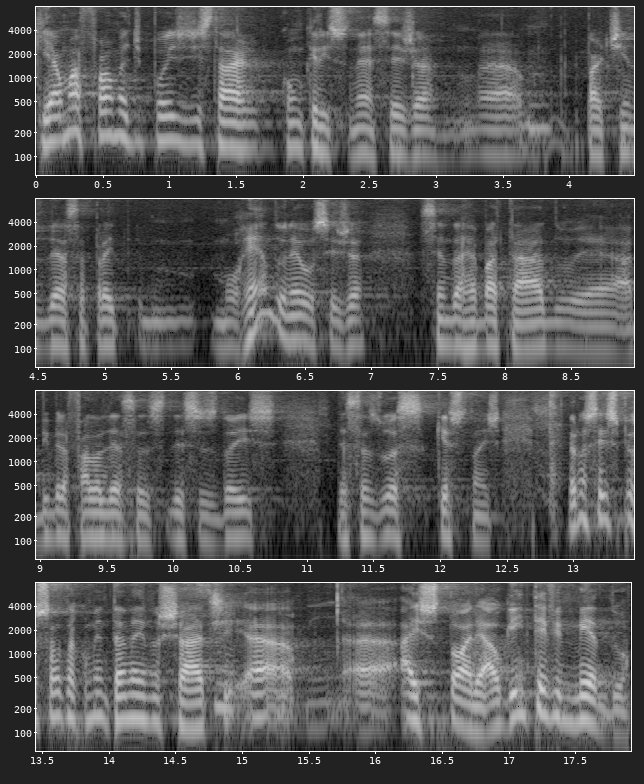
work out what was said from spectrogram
Que é uma forma depois de estar com Cristo, né? seja partindo dessa para morrendo, né? ou seja, sendo arrebatado. É, a Bíblia fala dessas, desses dois, dessas duas questões. Eu não sei se o pessoal está comentando aí no chat a, a, a história. Alguém teve medo?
